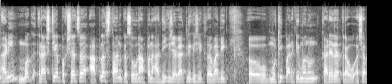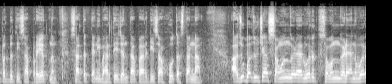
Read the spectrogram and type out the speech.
आणि मग राष्ट्रीय पक्षाचं आपलं स्थान कसं होऊन आपण अधिक जगातली कशी सर्वाधिक मोठी पार्टी म्हणून कार्यरत राहू अशा पद्धतीचा प्रयत्न सातत्याने भारतीय जनता पार्टीचा होत असताना आजूबाजूच्या सवंगड्यांवर सवंगड्यांवर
